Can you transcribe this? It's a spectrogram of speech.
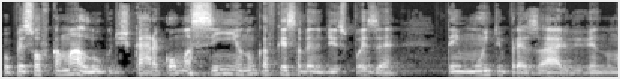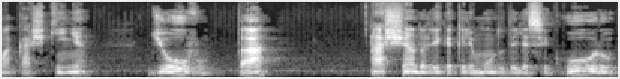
o pessoal fica maluco, diz, cara, como assim? Eu nunca fiquei sabendo disso. Pois é, tem muito empresário vivendo numa casquinha de ovo, tá? Achando ali que aquele mundo dele é seguro,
